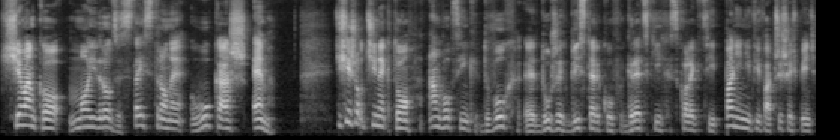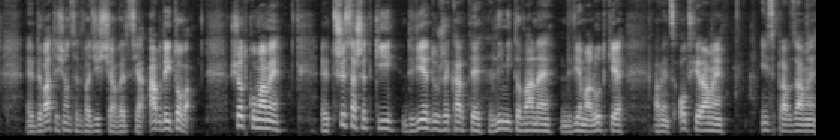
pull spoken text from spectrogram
Siemanko, moi drodzy, z tej strony Łukasz M. Dzisiejszy odcinek to unboxing dwóch e, dużych blisterków greckich z kolekcji Panini FIFA 365 e, 2020 wersja update'owa. W środku mamy e, trzy saszetki, dwie duże karty limitowane, dwie malutkie, a więc otwieramy i sprawdzamy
